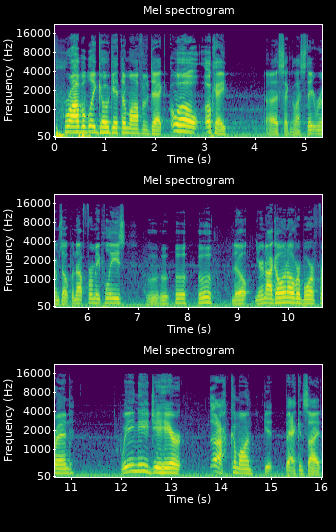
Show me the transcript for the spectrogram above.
probably go get them off of deck. Whoa, okay. Uh, second class staterooms, open up for me, please. Ooh, ooh, ooh, Nope, you're not going overboard, friend. We need you here. Ugh, come on, get back inside.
